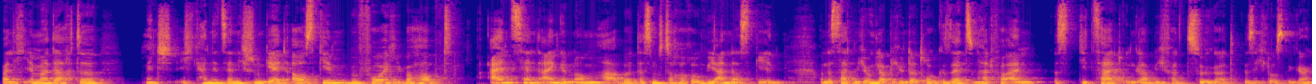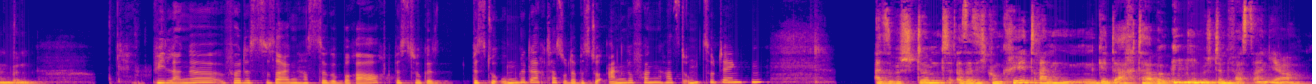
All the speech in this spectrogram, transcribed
weil ich immer dachte, Mensch, ich kann jetzt ja nicht schon Geld ausgeben, bevor ich überhaupt einen Cent eingenommen habe, das muss doch auch irgendwie anders gehen. Und das hat mich unglaublich unter Druck gesetzt und hat vor allem die Zeit unglaublich verzögert, bis ich losgegangen bin. Wie lange würdest du sagen, hast du gebraucht, bis du, bis du umgedacht hast oder bis du angefangen hast, umzudenken? Also bestimmt, also als ich konkret dran gedacht habe, bestimmt fast ein Jahr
